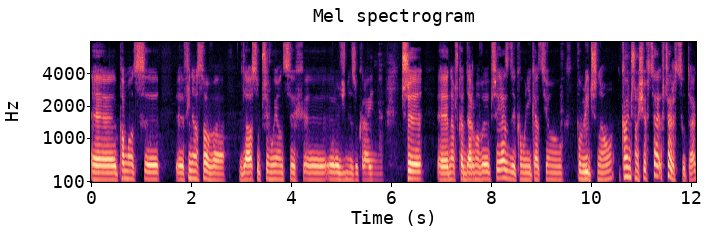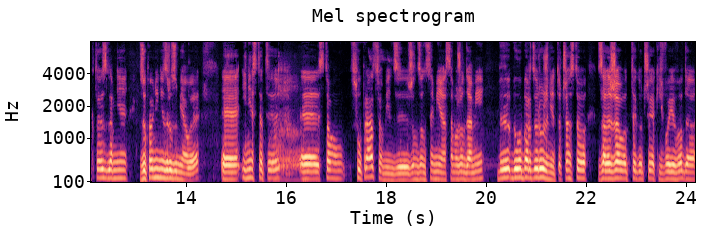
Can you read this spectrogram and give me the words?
e, pomoc e, finansowa dla osób przyjmujących rodziny z Ukrainy, czy na przykład darmowe przejazdy komunikacją publiczną kończą się w, czerwcu. Tak? To jest dla mnie zupełnie niezrozumiałe. E, I niestety e, z tą współpracą między rządzącymi a samorządami było bardzo różnie. To często zależało od tego, czy jakiś wojewoda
